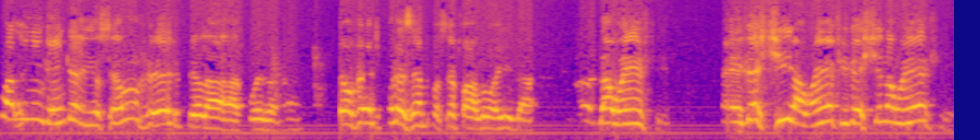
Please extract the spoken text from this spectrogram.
quase ninguém quer isso. Eu não vejo pela coisa. Eu vejo, por exemplo, você falou aí da, da UENF. É investir, a UENF, investir na UENF.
